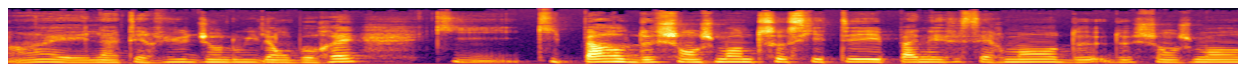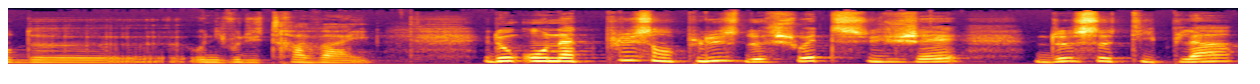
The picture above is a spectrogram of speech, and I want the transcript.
Hein, et l'interview de Jean-Louis Lamboret qui, qui, parle de changement de société, pas nécessairement de, de changement de, au niveau du travail. Donc on a de plus en plus de chouettes sujets de ce type-là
